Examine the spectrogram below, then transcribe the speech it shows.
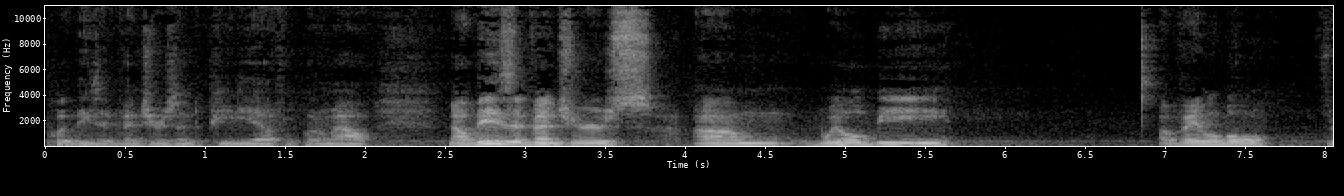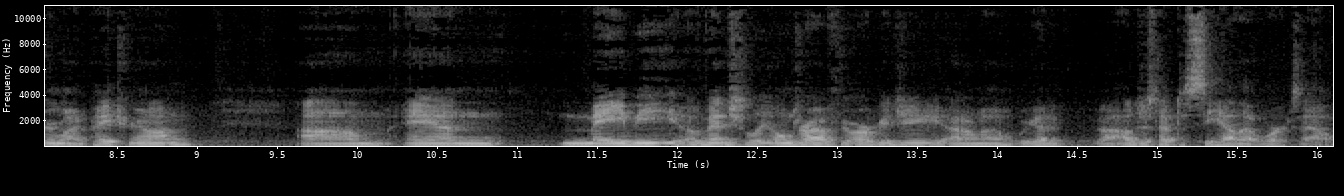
put these adventures into PDF and put them out. Now, these adventures um, will be available through my Patreon um, and maybe eventually on Drive Through DriveThruRPG. I don't know. We got. I'll just have to see how that works out.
